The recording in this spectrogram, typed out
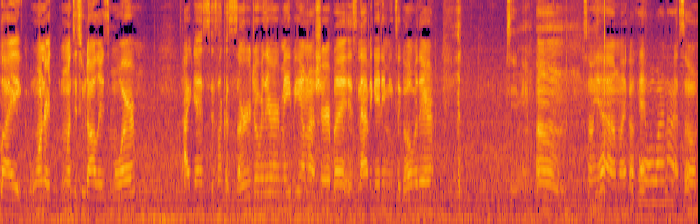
like one or one to two dollars more. I guess it's like a surge over there maybe i'm not sure but it's navigating me to go over there. See me. Um so yeah i'm like okay well why not? So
